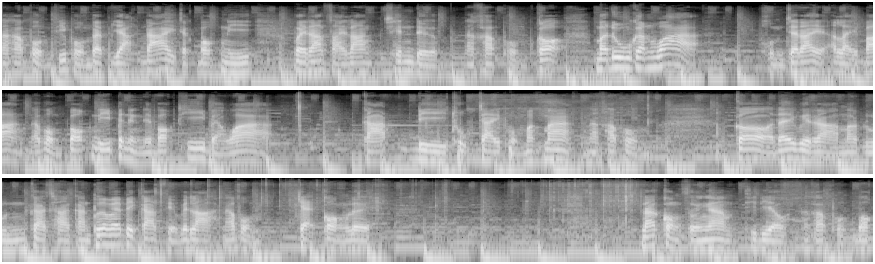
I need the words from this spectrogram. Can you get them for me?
นะครับผมที่ผมแบบอยากได้จากบล็อกนี้ไว้ด้านซ้ายล่างเช่นเดิมนะครับผมก็มาดูกันว่าผมจะได้อะไรบ้างนะผมบล็อกนี้เป็นหนึ่งในบล็อกที่แบบว่าการ์ดดีถูกใจผมมากๆนะครับผม ก็ได้เวลามาลุ้นกาชากันเพื่อไม่เป็นการเสียเวลานะผมแกะกล่องเลย หน้ากล่องสวยงามทีเดียวนะครับผมบล็อก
